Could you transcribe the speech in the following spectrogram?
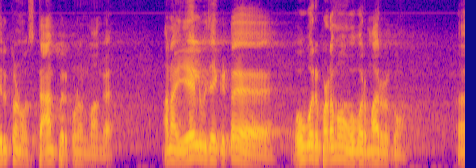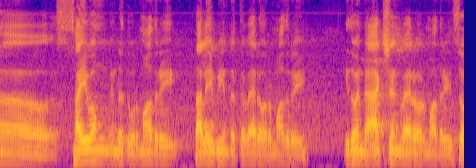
இருக்கணும் ஸ்டாம்ப் இருக்கணும்வாங்க ஆனால் ஏல் விஜய் கிட்ட ஒவ்வொரு படமும் ஒவ்வொரு மாதிரி இருக்கும். சைவம்ன்றது ஒரு மாதிரி தலைவின்றது வேற ஒரு மாதிரி இதுவும் இந்த ஆக்ஷன் வேற ஒரு மாதிரி. ஸோ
